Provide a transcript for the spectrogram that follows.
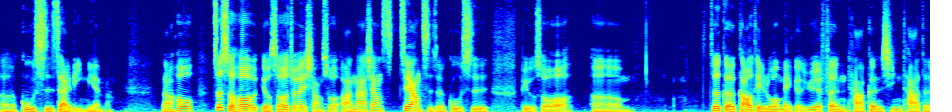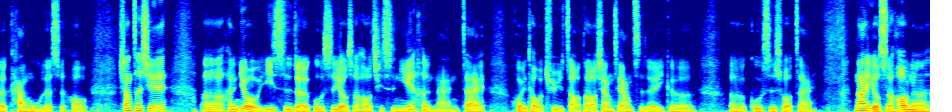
呃故事在里面嘛。然后这时候有时候就会想说啊，那像这样子的故事，比如说嗯。这个高铁如果每个月份它更新它的刊物的时候，像这些呃很有意思的故事，有时候其实你也很难再回头去找到像这样子的一个呃故事所在。那有时候呢，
